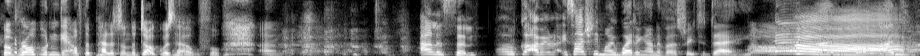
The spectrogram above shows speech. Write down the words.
But Rob wouldn't get off the peloton. The dog was helpful. Um, Alison. Oh God! I mean, it's actually my wedding anniversary today. Ah.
